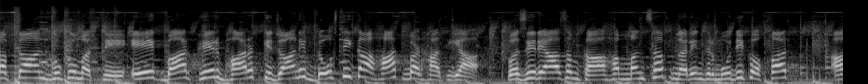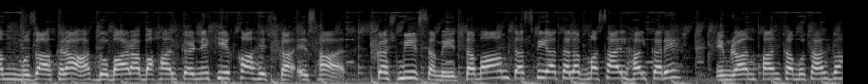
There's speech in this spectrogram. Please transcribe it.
کپتان حکومت نے ایک بار پھر بھارت کی جانب دوستی کا ہاتھ بڑھا دیا۔ وزیر اعظم کا ہم منصب نریندر مودی کو خط۔ امن مذاکرات دوبارہ بحال کرنے کی خواہش کا اظہار۔ کشمیر سمیت تمام تصفیہ طلب مسائل حل کریں۔ عمران خان کا مطالبہ۔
